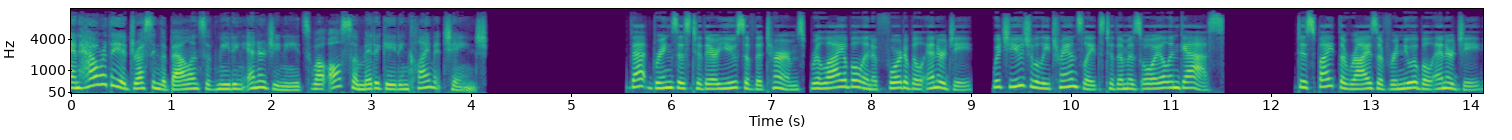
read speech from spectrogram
And how are they addressing the balance of meeting energy needs while also mitigating climate change? That brings us to their use of the terms reliable and affordable energy, which usually translates to them as oil and gas. Despite the rise of renewable energy,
